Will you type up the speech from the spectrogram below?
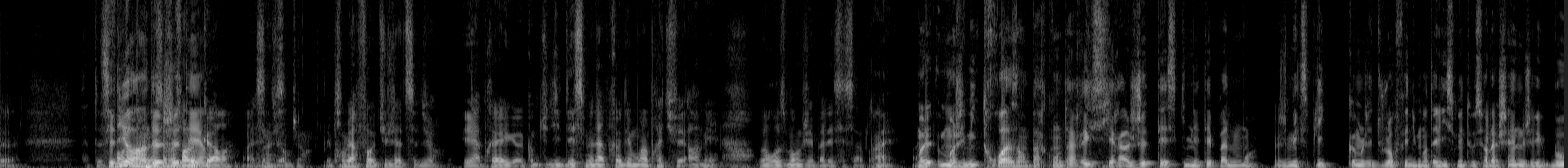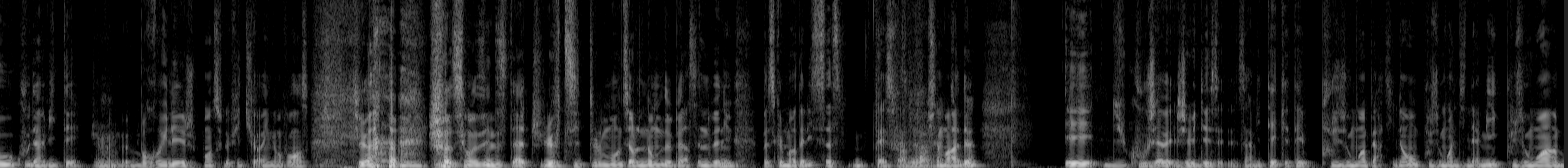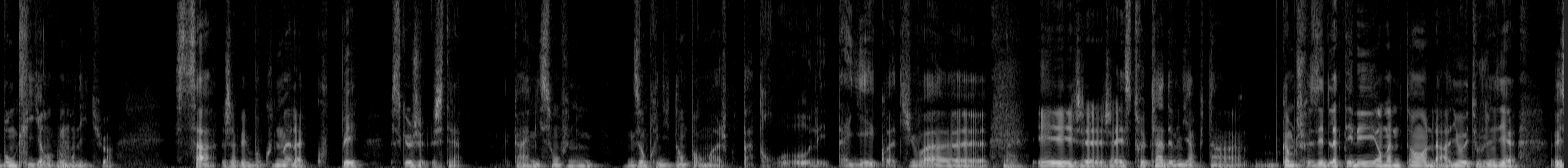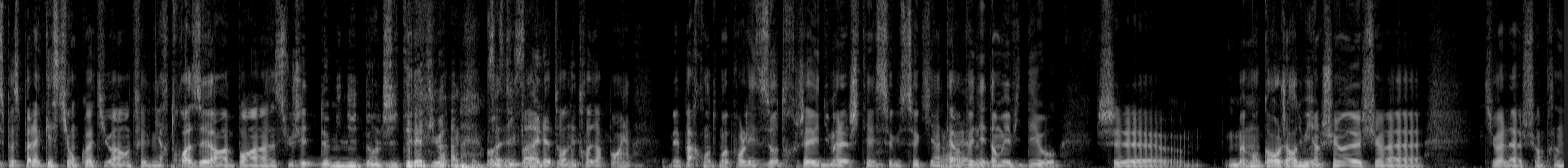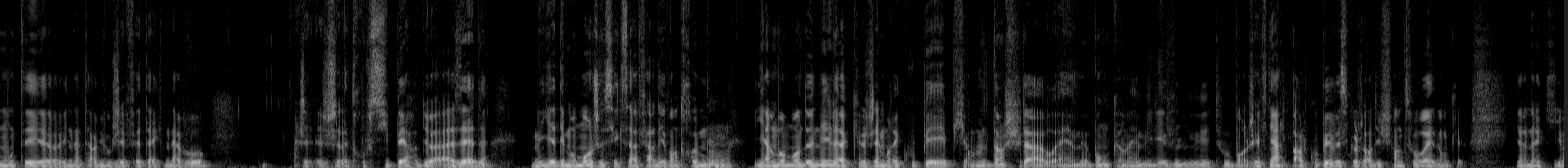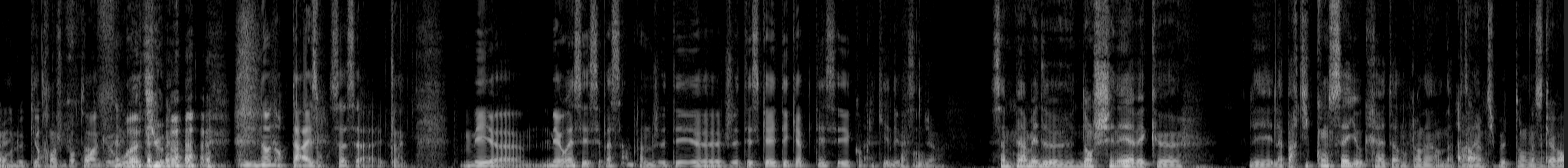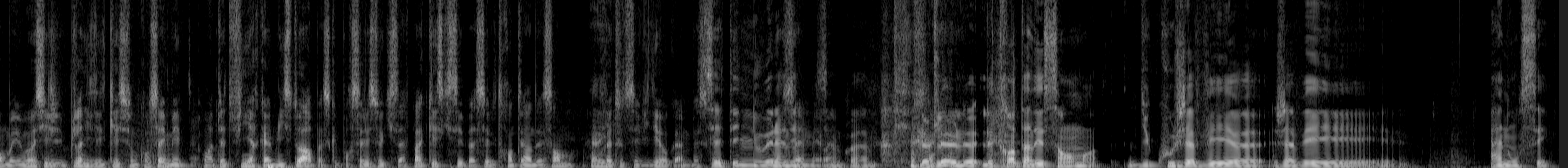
C'est dur, hein, peu- de ça jeter, le hein. cœur. hein. Ouais, c'est Ouais, dur. Les premières fois où tu jettes, c'est dur. Et après, comme tu dis, des semaines après ou des mois après, tu fais Ah, mais oh, heureusement que j'ai pas laissé ça. quoi. Ouais. Moi, moi, j'ai mis trois ans, par contre, à réussir à jeter ce qui n'était pas de moi. Je m'explique. Comme j'ai toujours fait du mentalisme et tout sur la chaîne, j'ai eu beaucoup d'invités. J'ai Mhm. même brûlé, je pense, le featuring en France. Tu vois, je vois si on faisait une stat, je suis au-dessus de tout le monde sur le nombre de personnes venues, parce que le mentalisme, ça se fait forcément à deux. Et du coup, j'ai eu des invités qui étaient plus ou moins pertinents, plus ou moins dynamiques, plus ou moins bons clients, comme Mhm. on dit, tu vois. Ça, j'avais beaucoup de mal à couper, parce que j'étais là, quand même, ils sont venus. Ils ont pris du temps pour moi, je peux pas trop les tailler, quoi, tu vois. euh. Ouais. Et j'avais ce truc-là de me dire, putain, comme je faisais de la télé en même temps, de la radio et tout, je me disais, eux, ils se posent pas la question, quoi, tu vois. On te fait venir trois heures pour un sujet de deux minutes dans le JT, tu vois. On Ça- se dit ça- pas, il a tourné trois heures pour rien. Mais par contre, moi, pour les autres, j'avais du mal à acheter ceux, ceux qui intervenaient dans mes vidéos. Je... Même encore aujourd'hui, hein, je suis, je tu vois, là, je suis en train de monter euh, une interview que j'ai faite avec Navo. Je, je la trouve super de A à Z, mais il y a des moments où je sais que ça va faire des ventres mous. Mm. Il y a un moment donné là que j'aimerais couper, et puis en même temps, je suis là, ouais, mais bon, quand même, il est venu et tout. Bon, je vais finir par le couper parce qu'aujourd'hui, je suis entouré, donc euh, il y en a qui Ouais, ont le cœur plus pour froid toi. que moi, tu vois. Non, non, t'as raison, ça, ça claque. Mais, euh, mais ouais, c'est pas simple hein, de jeter, euh, jeter ce qui a été capté, c'est compliqué des fois. Ça me permet de- d'enchaîner avec euh, les, la partie conseil aux créateurs. Donc là, on a, on a parlé Attends, un petit peu de ton. Parce qu'avant, mais moi aussi, j'ai plein d'idées de questions de conseils, mais on va peut-être finir quand même l'histoire, parce que pour celles et ceux qui savent pas, qu'est-ce qui s'est passé le 31 décembre, Ah oui. après toutes ces vidéos quand même. C'était une nouvelle année, c'est ouais. incroyable. Donc le, le- le 31 décembre, du coup, j'avais euh, j'avais annoncé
